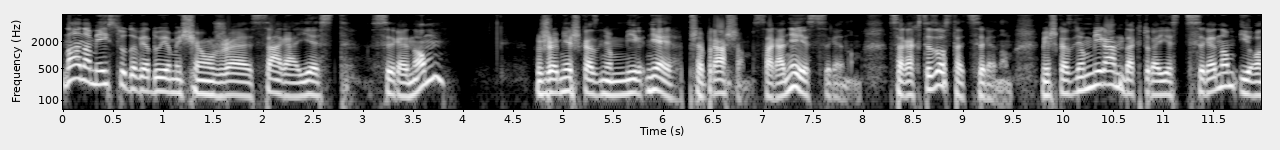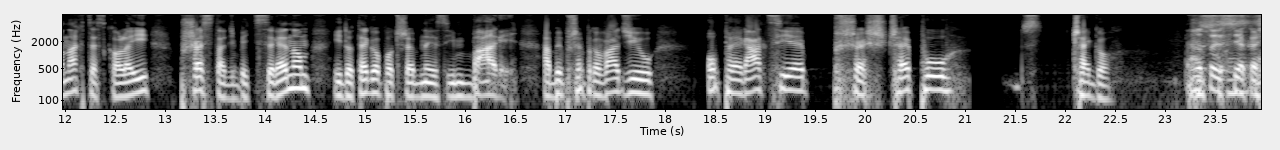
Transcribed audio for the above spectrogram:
No a na miejscu dowiadujemy się, że Sara jest syreną, że mieszka z nią... Mir- nie, przepraszam, Sara nie jest syreną. Sara chce zostać syreną. Mieszka z nią Miranda, która jest syreną i ona chce z kolei przestać być syreną i do tego potrzebny jest im Barry, aby przeprowadził operację przeszczepu z czego? No to jest jakaś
